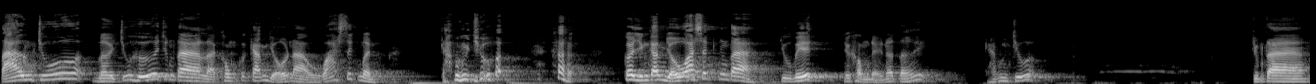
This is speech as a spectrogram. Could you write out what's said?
Tạ ơn Chúa, lời Chúa hứa chúng ta là không có cám dỗ nào quá sức mình. Cảm ơn Chúa. Có những cám dỗ quá sức chúng ta, Chúa biết, chứ không để nó tới. Cảm ơn Chúa. Chúng ta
